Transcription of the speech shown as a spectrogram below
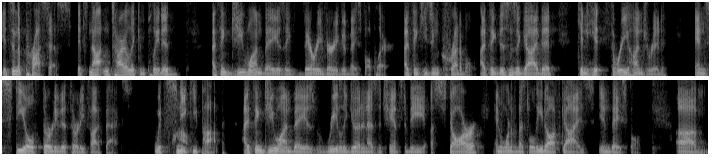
it's in the process it's not entirely completed i think Ji-hwan Bae is a very very good baseball player i think he's incredible i think this is a guy that can hit 300 and steal 30 to 35 backs with sneaky wow. pop I think Ji-hwan Bae is really good and has a chance to be a star and one of the best leadoff guys in baseball. Um,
